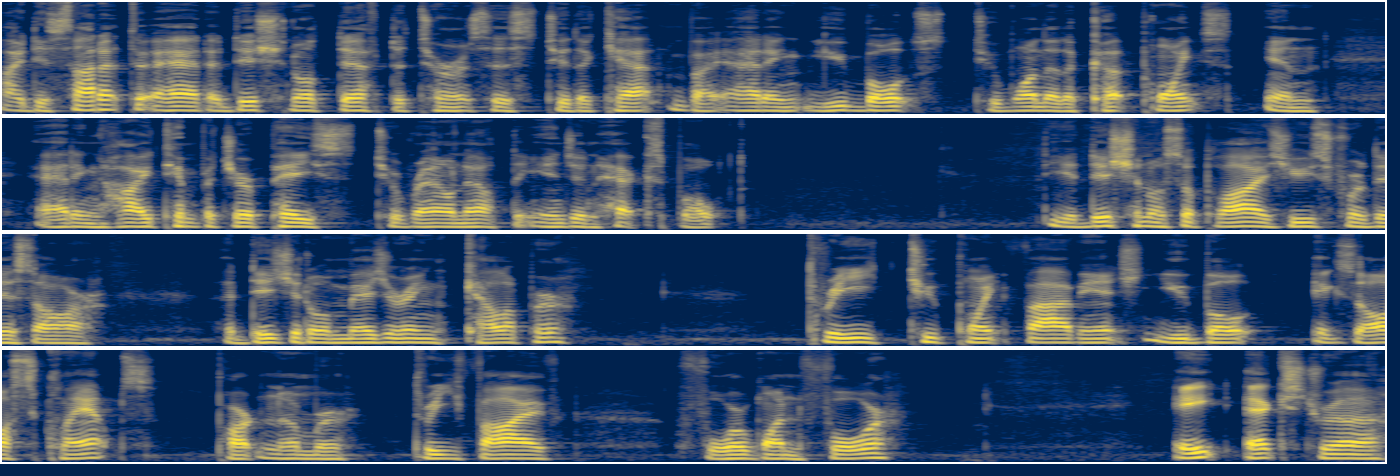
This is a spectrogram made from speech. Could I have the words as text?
I decided to add additional theft deterrences to the cat by adding U-bolts to one of the cut points and adding high temperature paste to round out the engine hex bolt. The additional supplies used for this are a digital measuring caliper, three 2.5 inch U-bolt exhaust clamps, part number 35414, eight extra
